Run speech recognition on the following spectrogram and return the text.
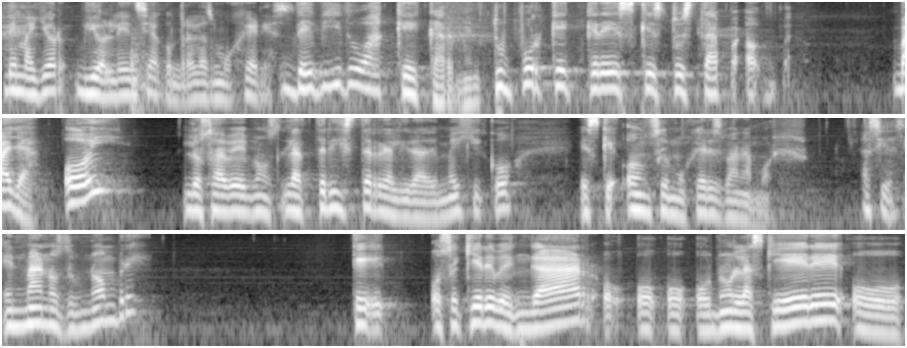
De mayor violencia contra las mujeres. ¿Debido a qué, Carmen? ¿Tú por qué crees que esto está... oh, Vaya, hoy lo sabemos, la triste realidad de México es que 11 mujeres van a morir Así es. en manos de un hombre que o se quiere vengar o, o- o- o no las quiere o,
